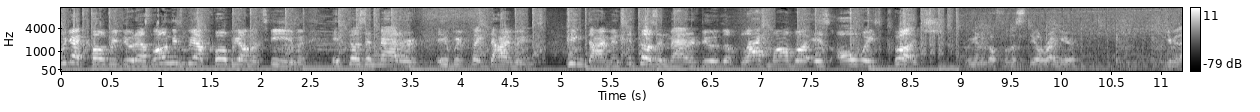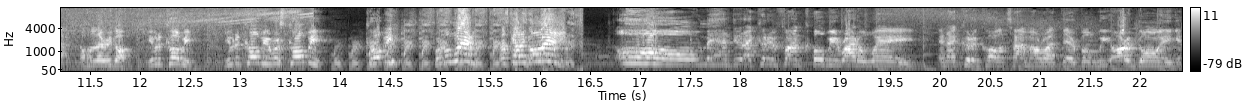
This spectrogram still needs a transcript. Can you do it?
We got Kobe, dude. As long as we have Kobe on the team, it doesn't matter if we play diamonds, pink diamonds. It doesn't matter, dude. The Black Mamba is always clutch. We're gonna go for the steal right here. Give me that. Oh, there we go. Give it to Kobe. Give it to Kobe. Where's Kobe? Kobe for the win. That's gotta go in. Oh, man, dude, I couldn't find Kobe right away. And I couldn't call a timeout right there. But we are going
